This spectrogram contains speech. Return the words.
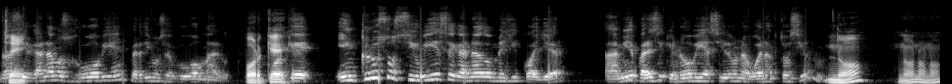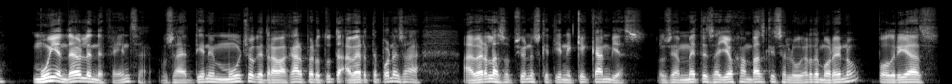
¿no? Sí. Es decir, ganamos, jugó bien, perdimos, se jugó malo. ¿Por qué? Porque incluso si hubiese ganado México ayer, a mí me parece que no había sido una buena actuación. No, no, no, no. Muy endeble en defensa. O sea, tiene mucho que trabajar, pero tú, a ver, te pones a, a ver las opciones que tiene. ¿Qué cambias? O sea, metes a Johan Vázquez en lugar de Moreno. Podrías,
